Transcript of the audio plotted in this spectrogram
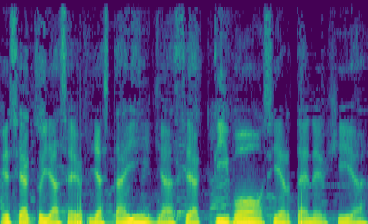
ese acto ya se ya está ahí, ya se activó cierta energía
